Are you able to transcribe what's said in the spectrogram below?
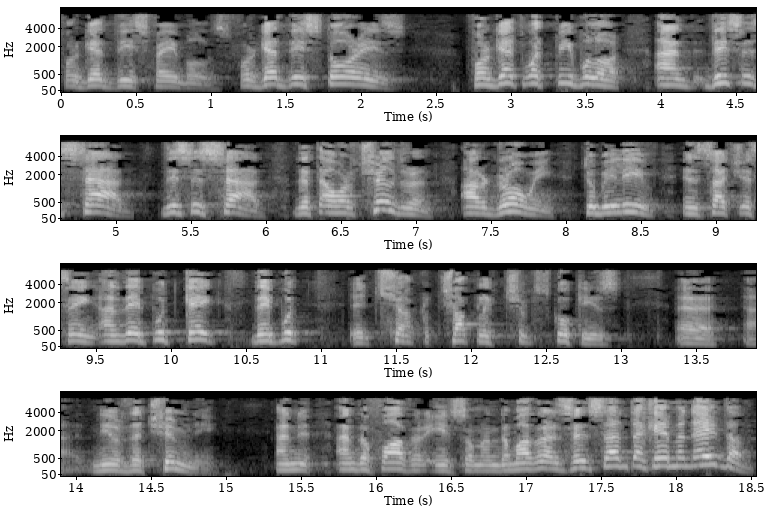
Forget these fables. Forget these stories. Forget what people are. And this is sad. This is sad that our children are growing to believe in such a thing. And they put cake, they put uh, chocolate chips cookies uh, uh, near the chimney. And, and the father eats them, and the mother says, Santa came and ate them.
